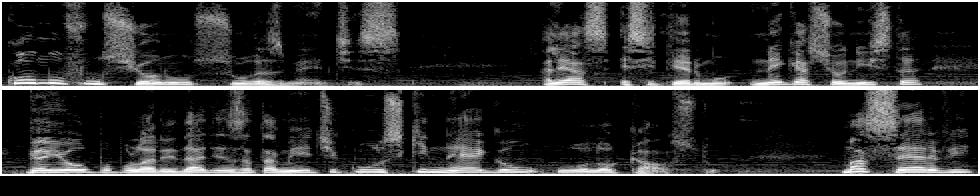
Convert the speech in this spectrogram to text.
como funcionam suas mentes. Aliás, esse termo negacionista ganhou popularidade exatamente com os que negam o Holocausto, mas serve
